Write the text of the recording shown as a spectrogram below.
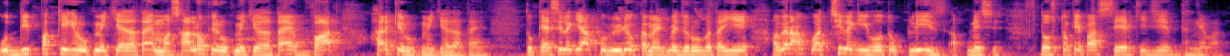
उद्दीपक के रूप में किया जाता है, मसालों के रूप में किया जाता है, वात हर के रूप में किया जाता है। तो कैसी लगी आपको वीडियो, कमेंट में ज़रूर बताइए। अगर आपको अच्छी लगी हो तो प्लीज़ अपने दोस्तों के पास शेयर कीजिए। धन्यवाद।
